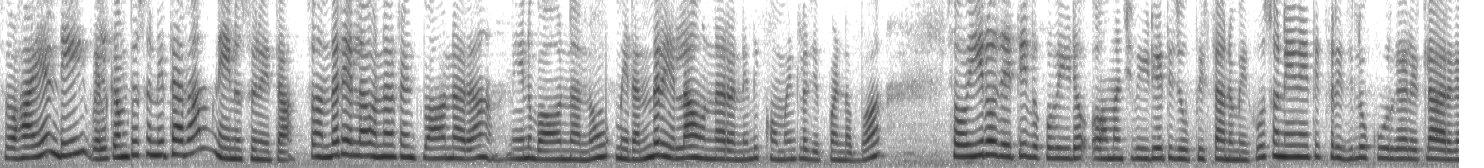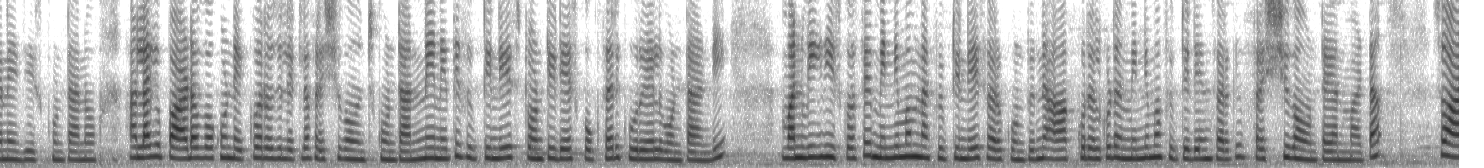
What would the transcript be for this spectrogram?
సో హాయ్ అండి. వెల్కమ్ టు సునీతారామ్ నేను సునీత. సో అందరు ఎలా ఉన్నారు ఫ్రెండ్స్? బాగున్నారా? నేను బాగున్నాను. మీరందరూ ఎలా ఉన్నారు అనేది కామెంట్లో చెప్పండి అబ్బా. సో ఈరోజు అయితే ఒక వీడియో మంచి వీడియో అయితే చూపిస్తాను మీకు. సో నేనైతే ఫ్రిడ్జ్లో కూరగాయలు ఎట్లా ఆర్గనైజ్ చేసుకుంటాను అలాగే పాడవ్వకుండా ఎక్కువ రోజులు ఎట్లా ఫ్రెష్గా ఉంచుకుంటాను. నేనైతే ఫిఫ్టీన్ డేస్ ట్వంటీ డేస్కి ఒకసారి కూరగాయలు కొంటా అండి. వన్ వీక్ తీసుకొస్తే మినిమం నాకు ఫిఫ్టీన్ డేస్ వరకు ఉంటుంది. ఆకుకూరలు కూడా మినిమం ఫిఫ్టీ డేస్ వరకు ఫ్రెష్గా ఉంటాయి అన్నమాట సో ఆ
